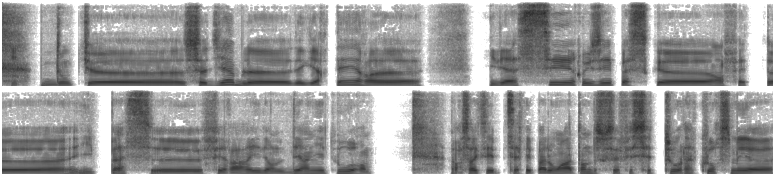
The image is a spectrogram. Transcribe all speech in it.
Donc euh, ce diable euh, des Garter, euh, il est assez rusé parce que en fait euh, il passe euh, Ferrari dans le dernier tour. Alors c'est vrai que ça fait pas long à attendre parce que ça fait 7 tours la course, mais euh,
